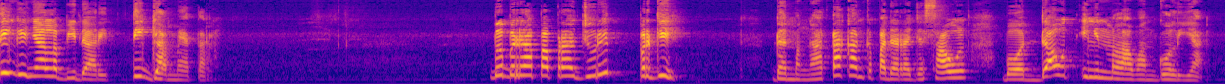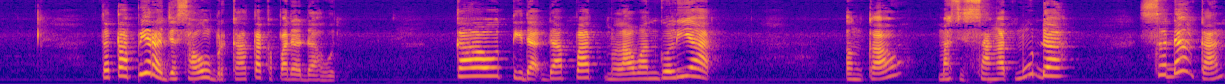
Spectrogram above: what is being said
tingginya lebih dari 3 meter. Beberapa prajurit pergi dan mengatakan kepada Raja Saul bahwa Daud ingin melawan Goliat. Tetapi Raja Saul berkata kepada Daud, "Kau tidak dapat melawan Goliat. Engkau masih sangat muda, sedangkan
